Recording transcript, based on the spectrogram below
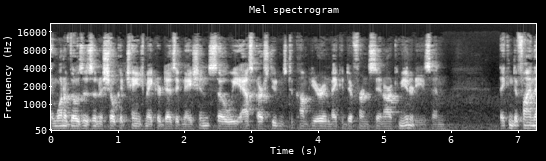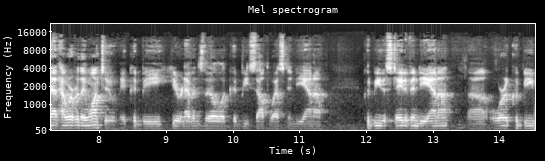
and one of those is an Ashoka Changemaker designation. So we ask our students to come here and make a difference in our communities. And they can define that however they want to. It could be here in Evansville, it could be Southwest Indiana, could be the state of Indiana, uh, or it could be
